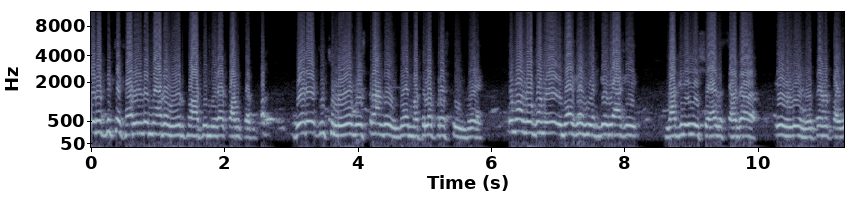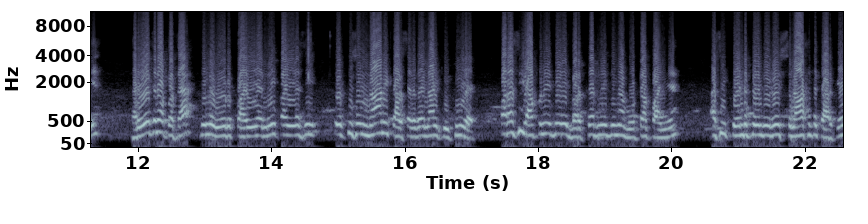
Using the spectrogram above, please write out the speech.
ਉਹਦੇ ਪਿੱਛੇ ਖੜੇ ਹੁੰਦੇ ਮੈਂ ਤਾਂ ਵੋਟ ਪਾਤੀ, ਮੇਰਾ ਕੰਮ ਕਰ, ਪਰ ਜਿਹੜੇ ਕੁਝ ਲੋਕ ਇਸ ਤਰ੍ਹਾਂ ਦੇ ਹੁੰਦੇ ਮਤਲਬ ਪ੍ਰਸਤ ਹੁੰਦੇ ਹੈ ਉਹਨਾਂ ਲੋਕਾਂ ਨੂੰ ਇਹ ਹੁੰਦਾ ਕਿ ਅਸੀਂ ਅੱਗੇ ਜਾ ਕੇ ਲੱਗ ਜਾਈਏ, ਸ਼ਾਇਦ ਸਾਡਾ ਇਹ ਹੋਵੇ ਵੋਟਾਂ ਨੂੰ ਪਾਈਏ। ਹਰੇਕ ਦਾ ਪਤਾ ਜਿਹਨੇ ਵੋਟ ਪਾਈ ਹੈ, ਨਹੀਂ ਪਾਈ, ਅਸੀਂ ਉਹ ਕਿਸੇ ਨੂੰ ਨਾ ਨਹੀਂ ਕਰ ਸਕਦੇ, ਨਾ ਕੀਤੀ ਹੈ। ਪਰ ਅਸੀਂ ਆਪਣੇ ਜਿਹੜੇ ਵਰਕਰ ਨੇ ਜਿਨ੍ਹਾਂ ਵੋਟਾਂ ਪਾਈਆਂ, ਅਸੀਂ ਪਿੰਡ ਪਿੰਡ ਦੇ ਵਿੱਚ ਸ਼ਨਾਖਤ ਕਰਕੇ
